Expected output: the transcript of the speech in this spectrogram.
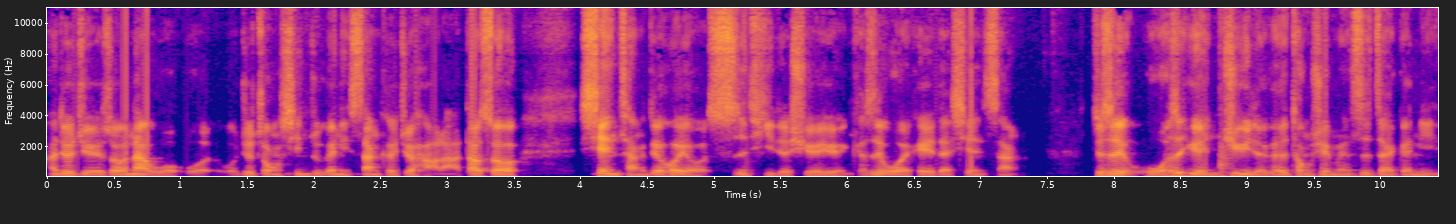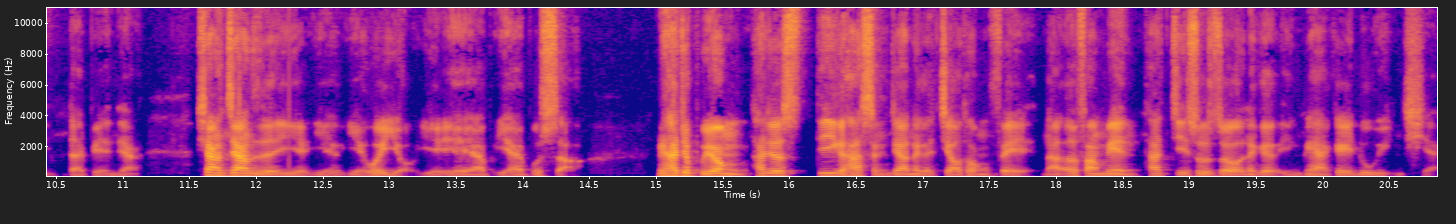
他就觉得说，那我我我就从新竹跟你上课就好了，到时候现场就会有实体的学员，可是我也可以在线上，就是我是远距的，可是同学们是在跟你在边这样，像这样子的也也也会有，也也也也还不少，因为他就不用，他就第一个他省掉那个交通费，然后二方面他结束之后那个影片还可以录影起来，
